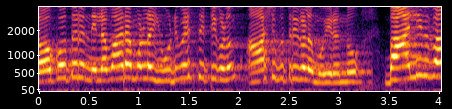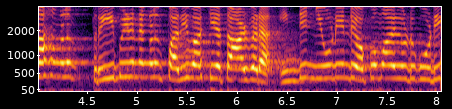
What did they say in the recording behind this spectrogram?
ലോകോത്തര നിലവാരമുള്ള യൂണിവേഴ്സിറ്റികളും ആശുപത്രികളും ഉയരുന്നു. ബാല്യവിവാഹങ്ങളും സ്ത്രീപീഡനങ്ങളും പതിവാക്കിയ താഴ്വര ഇന്ത്യൻ യൂണിയന്റെ ഒപ്പമായതോടുകൂടി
